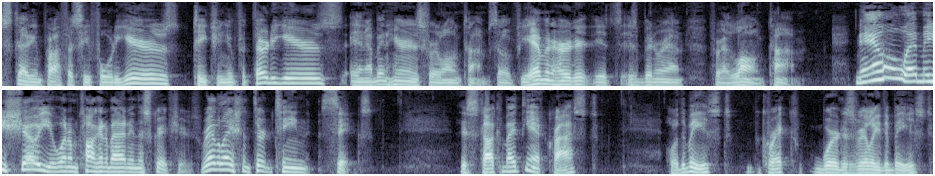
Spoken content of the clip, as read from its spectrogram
studying prophecy 40 years, teaching it for 30 years, and I've been hearing this for a long time. So if you haven't heard it, it's, it's been around for a long time. Now, let me show you what I'm talking about in the scriptures. Revelation 13 6. This is talking about the Antichrist. or the beast, the correct word is really the beast,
